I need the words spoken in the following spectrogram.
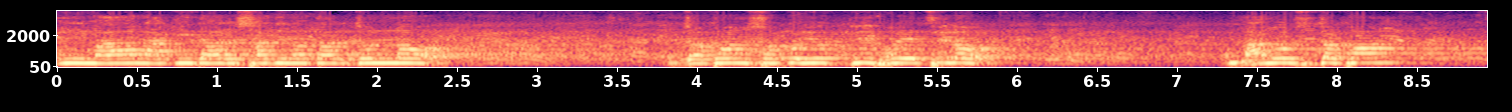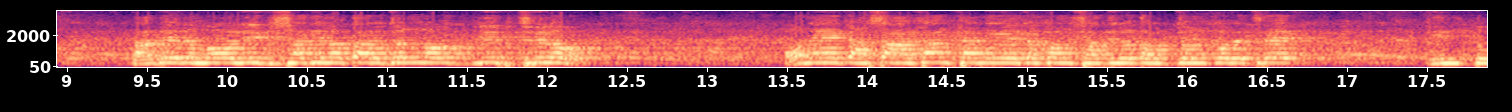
ইমান আকিদার স্বাধীনতার জন্য যখন সকলে উদ্গ্রীব হয়েছিল, মানুষ যখন তাদের মৌলিক স্বাধীনতার জন্য উদ্গ্রীব ছিল অনেক আশা আকাঙ্ক্ষা নিয়ে যখন স্বাধীনতা অর্জন করেছে, কিন্তু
